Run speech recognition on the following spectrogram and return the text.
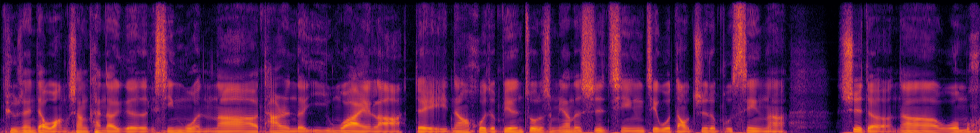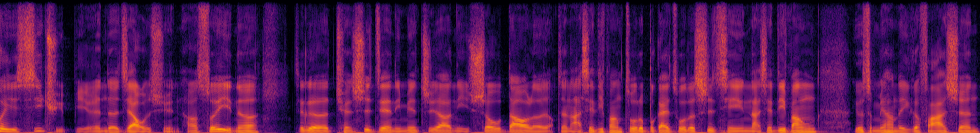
比如说你在网上看到一个新闻啦，他人的意外啦，对，然后或者别人做了什么样的事情，结果导致了不幸啊。是的，那我们会吸取别人的教训啊，所以呢，这个全世界里面，只要你收到了在哪些地方做了不该做的事情，哪些地方有什么样的一个发生，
